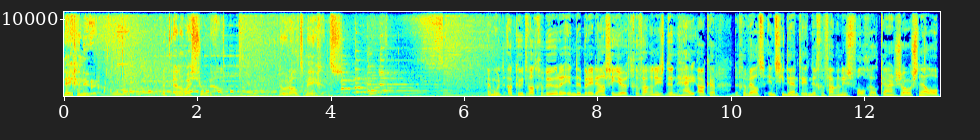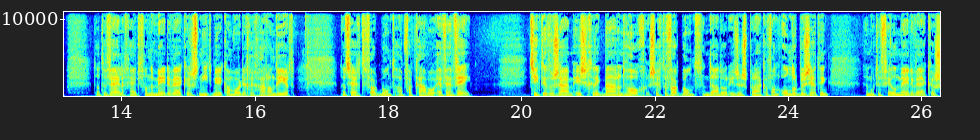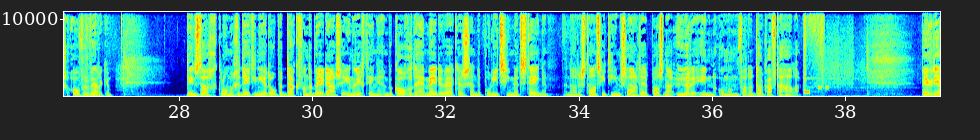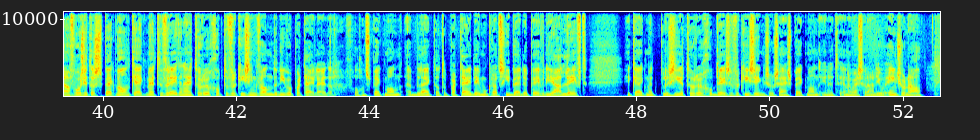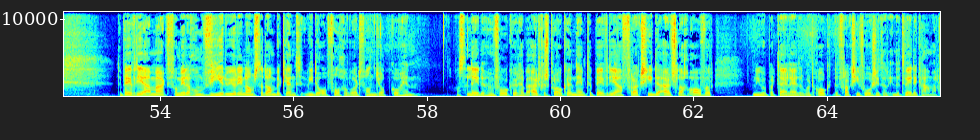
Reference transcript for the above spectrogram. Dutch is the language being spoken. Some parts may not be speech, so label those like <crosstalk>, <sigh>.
9 uur. Het NOS-journaal. Door Alt Megens. Er moet acuut wat gebeuren in de Bredaanse jeugdgevangenis Den Heijakker. De geweldsincidenten in de gevangenis volgen elkaar zo snel op... dat de veiligheid van de medewerkers niet meer kan worden gegarandeerd. Dat zegt vakbond Abfacabo FNV. Het ziekteverzuim is schrikbarend hoog, zegt de vakbond. En daardoor is er sprake van onderbezetting en moeten veel medewerkers overwerken. Dinsdag klom een gedetineerde op het dak van de Bredaanse inrichting... en bekogelde hij medewerkers en de politie met stenen. Een arrestatieteam slaagde er pas na uren in om hem van het dak af te halen. PvdA-voorzitter Spekman kijkt met tevredenheid terug op de verkiezing van de nieuwe partijleider. Volgens Spekman blijkt dat de partijdemocratie bij de PvdA leeft. Ik kijk met plezier terug op deze verkiezing, zo zei Spekman in het NOS Radio 1-journaal. De PvdA maakt vanmiddag om vier uur in Amsterdam bekend wie de opvolger wordt van Job Cohen. Als de leden hun voorkeur hebben uitgesproken... neemt de PvdA-fractie de uitslag over. De nieuwe partijleider wordt ook de fractievoorzitter in de Tweede Kamer.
